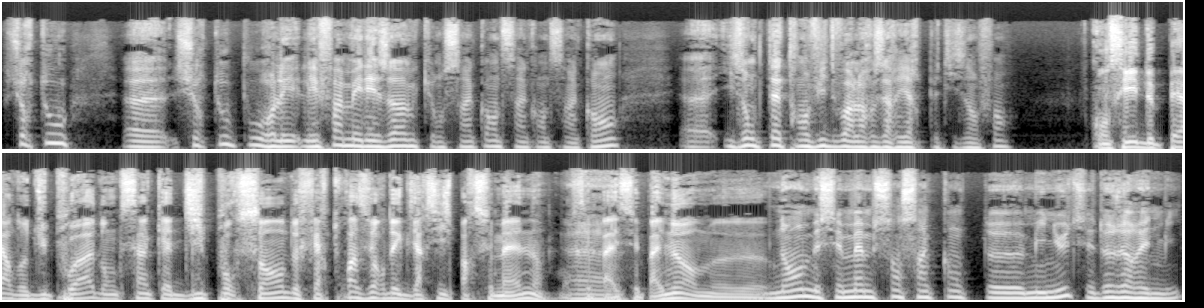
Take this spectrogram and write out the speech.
Surtout, euh, surtout pour les, les femmes et les hommes qui ont 50, 55 ans, euh, ils ont peut-être envie de voir leurs arrière-petits-enfants. Conseiller de perdre du poids, donc 5 à 10 de faire 3 heures d'exercice par semaine. Bon, c'est Euh, pas, c'est pas énorme. euh, Non, mais c'est même 150 euh, minutes, c'est deux heures et demie.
